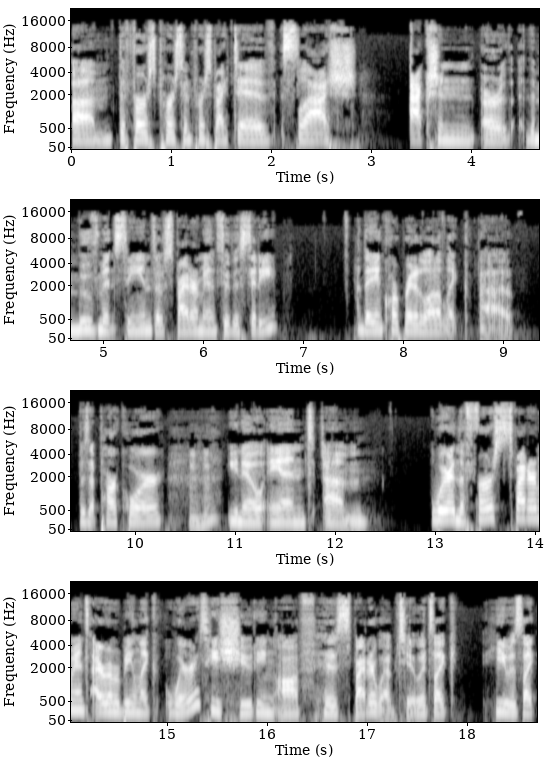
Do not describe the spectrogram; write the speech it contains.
um, the first person perspective slash action or the movement scenes of Spider-Man through the city. They incorporated a lot of like, uh, was it parkour? You know, and um, where in the first Spider-Man's, I remember being like, where is he shooting off his spider web to? It's like he was like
